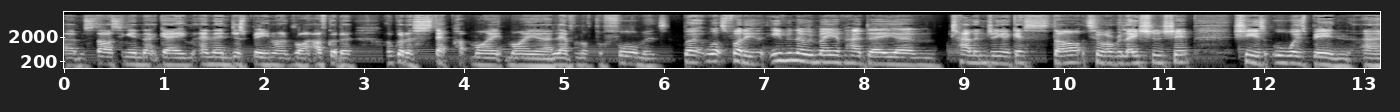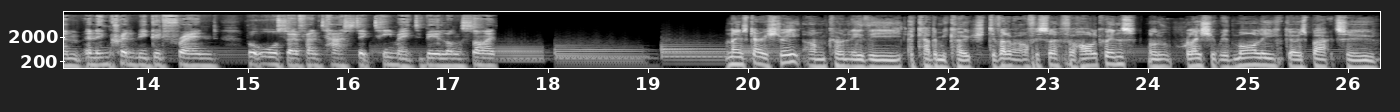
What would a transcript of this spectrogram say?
um, starting in that game and then just being like, right, I've got to, I've got to step up my my uh, level of performance. But what's funny, even though we may have had a um, challenging, I guess, start to our relationship, she has always been um, an incredibly good friend, but also a fantastic teammate to be alongside. My name's Gary Street. I'm currently the Academy Coach Development Officer for Harlequins. My relationship with Marley goes back to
